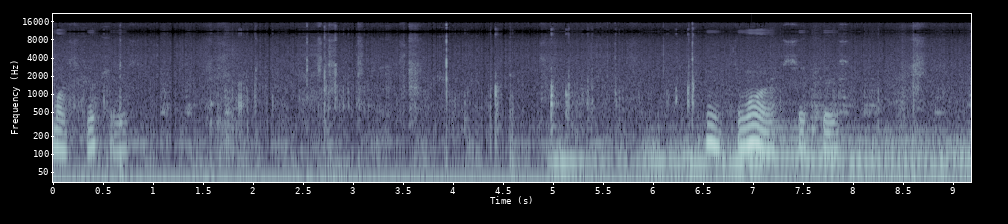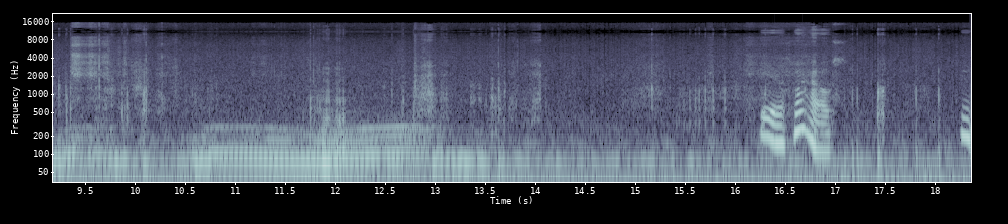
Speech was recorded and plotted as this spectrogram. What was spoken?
More scriptures. Hmm, some more scriptures. Yeah, that's my house. Hmm.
